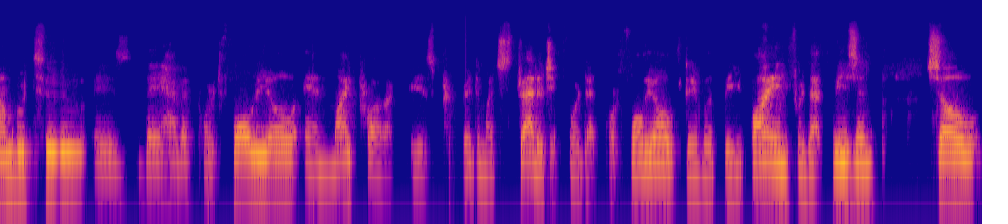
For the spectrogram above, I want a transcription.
Number two is they have a portfolio and my product is pretty much strategic for that portfolio. They would be buying for that reason. So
